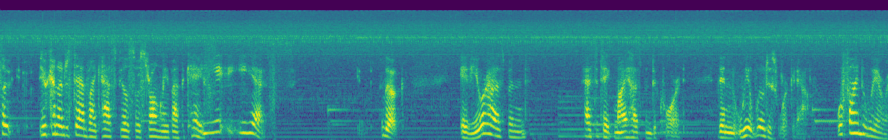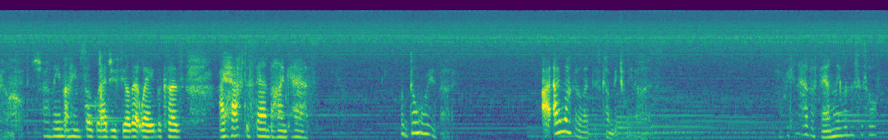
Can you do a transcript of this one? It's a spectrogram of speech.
So you can understand why Cass feels so strongly about the case. Y- yes. Look, if your husband has to take my husband to court, then we, we'll just work it out. We'll find a way around it. Charlene, I am so glad you feel that way because I have to stand behind Cass. Look, don't worry about it. I, I'm not going to let this come between us. Are we going to have a family when this is over?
